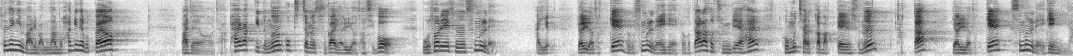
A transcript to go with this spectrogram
선생님 말이 맞나 한번 확인해 볼까요? 맞아요. 자, 팔각기둥은 꼭지점의 수가 16이고 모서리의 수는 24. 아, 16개, 그리고 24개. 그리고 따라서 준비해야 할 고무차락과 막대의 수는 각각 16개, 24개입니다.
